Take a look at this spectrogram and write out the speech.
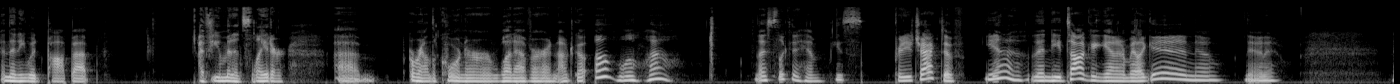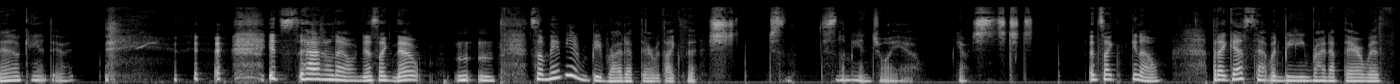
and then he would pop up a few minutes later um, around the corner or whatever. And I'd go, oh, well, wow, nice look at him. He's pretty attractive. Yeah. And then he'd talk again and I'd be like, eh, no, no, no, no, can't do it. it's, I don't know, just like, nope, Mm-mm. So maybe it'd be right up there with like the shh, just, just let me enjoy you. You know, shh, shh, shh. It's like, you know, but I guess that would be right up there with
